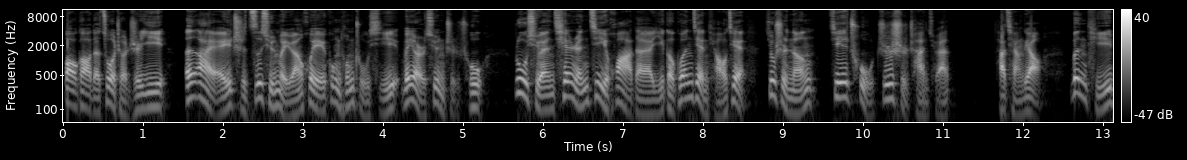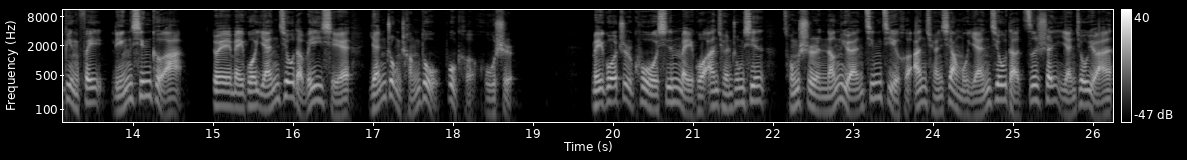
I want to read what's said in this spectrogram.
报告的作者之一，NIH 咨询委员会共同主席威尔逊指出，入选千人计划的一个关键条件就是能接触知识产权。他强调，问题并非零星个案，对美国研究的威胁严重程度不可忽视。美国智库新美国安全中心从事能源经济和安全项目研究的资深研究员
